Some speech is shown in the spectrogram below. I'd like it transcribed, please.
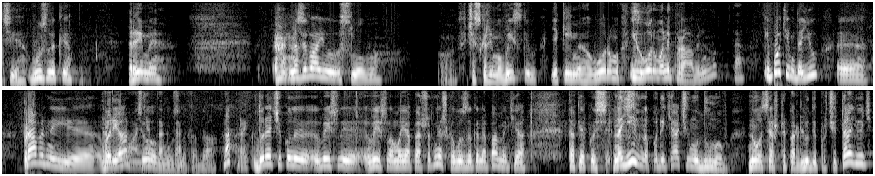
ці вузлики, рими, Е, називаю слово, чи, скажімо, вислів, який ми говоримо, і говоримо неправильно. Так. І потім даю правильний е, варіант цього так, так. вузлика. Да. Наприклад. До речі, коли вийшли, вийшла моя перша книжка Вузлики на пам'ять, я так якось наївно по-дитячому думав, ну оце ж тепер люди прочитають,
